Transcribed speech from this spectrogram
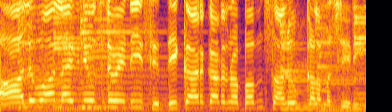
ആലുവ ലൈവ് ന്യൂസിനു വേണ്ടി സിദ്ദീഖ് സനു കളമശ്ശേരി.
